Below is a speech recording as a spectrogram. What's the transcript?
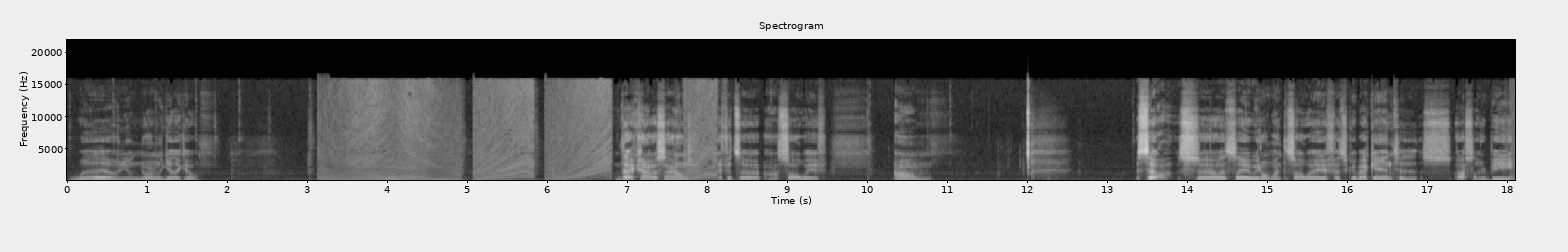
Whoa, and you'll normally get like a that kind of a sound if it's a, a saw wave. Um, so, so let's say we don't want the saw wave. Let's go back into oscillator B.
